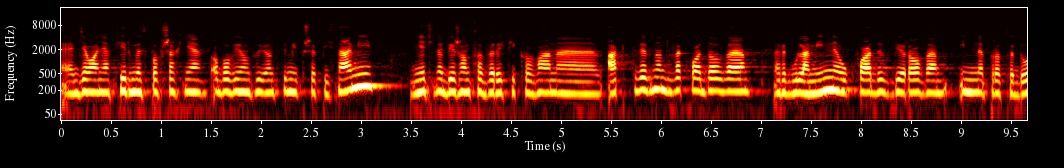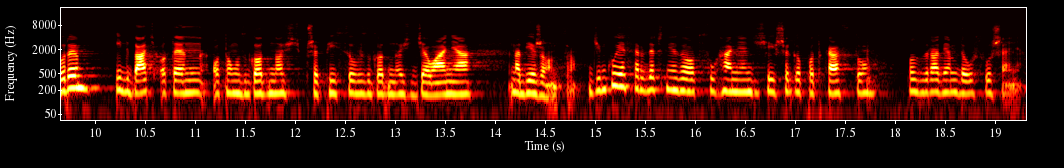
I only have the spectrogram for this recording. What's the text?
e, działania firmy z powszechnie obowiązującymi przepisami, mieć na bieżąco weryfikowane akty wewnątrzzakładowe, regulaminy, układy zbiorowe, inne procedury i dbać o, ten, o tą zgodność przepisów, zgodność działania na bieżąco. Dziękuję serdecznie za odsłuchanie dzisiejszego podcastu. Pozdrawiam, do usłyszenia.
